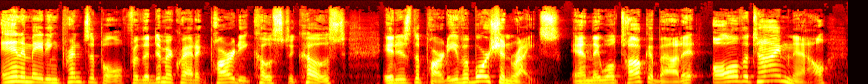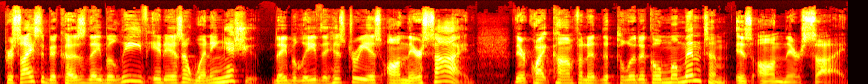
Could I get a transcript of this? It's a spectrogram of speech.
animating principle for the Democratic Party coast to coast. It is the party of abortion rights, and they will talk about it all the time now, precisely because they believe it is a winning issue. They believe the history is on their side. They're quite confident the political momentum is on their side.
